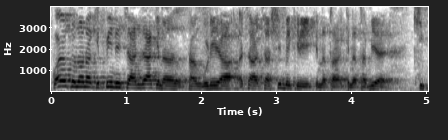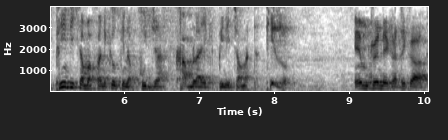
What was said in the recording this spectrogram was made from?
Kwa hiyo tunaona kipindi cha njaa kinatangulia cha, cha shibe kinata, kina tabia kipindi cha mafanikio kinakuja kabla ya kipindi cha matatizo. Hem twende katika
